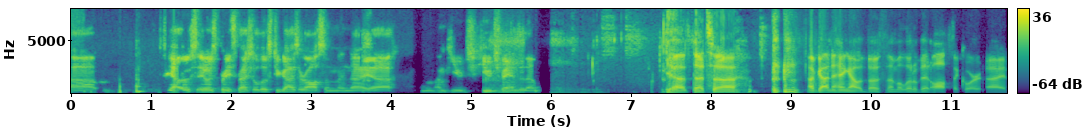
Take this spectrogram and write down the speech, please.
um, yeah, it was it was pretty special. Those two guys are awesome, and I uh, I'm huge huge fans of them. Yeah, that's uh I've gotten to hang out with both of them a little bit off the court. I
